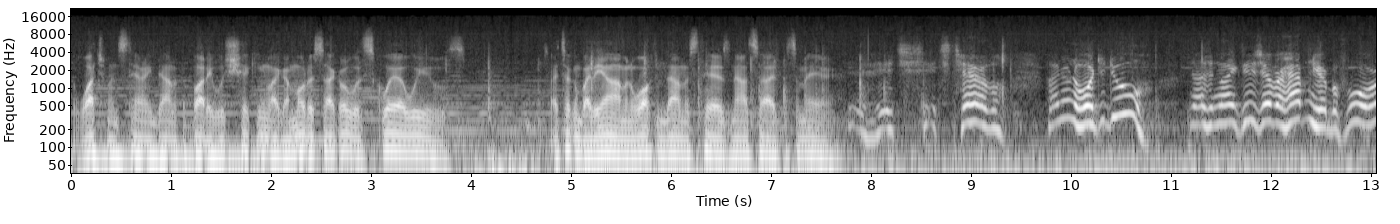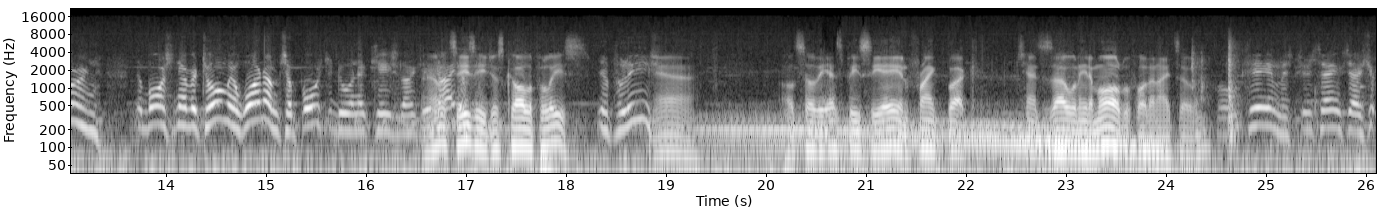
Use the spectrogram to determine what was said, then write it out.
The watchman staring down at the body was shaking like a motorcycle with square wheels. So I took him by the arm and walked him down the stairs and outside for some air. It's it's terrible. I don't know what to do. Nothing like this ever happened here before, and The boss never told me what I'm supposed to do in a case like this. Well, it's easy. Just call the police. The police? Yeah. Also the SPCA and Frank Buck. Chances are we'll need them all before the night's over. Okay, mister. Thanks. I sure.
